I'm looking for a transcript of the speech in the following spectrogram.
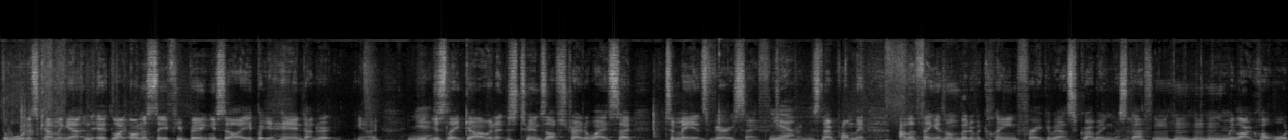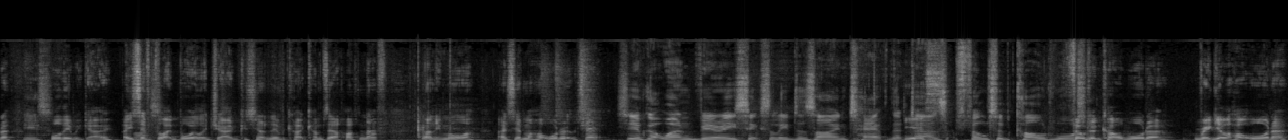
the water's coming out, and it, like honestly, if you burnt yourself, like, you put your hand under it, you know, Yeah. you just let go, and it just turns off straight away. So to me, it's very safe for Yeah. children. There's no problem there. Other thing is, I'm a bit of a clean freak about scrubbing my stuff. Mm-hmm, mm-hmm. We like hot water. Yes. Well, there we go. I used to have to like boil a jug because you know it never quite comes out hot enough. Not anymore. I just have my hot water at the tap. So you've got one very sexily designed tap that Yes. does filtered cold water. Filtered cold water, regular hot water,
